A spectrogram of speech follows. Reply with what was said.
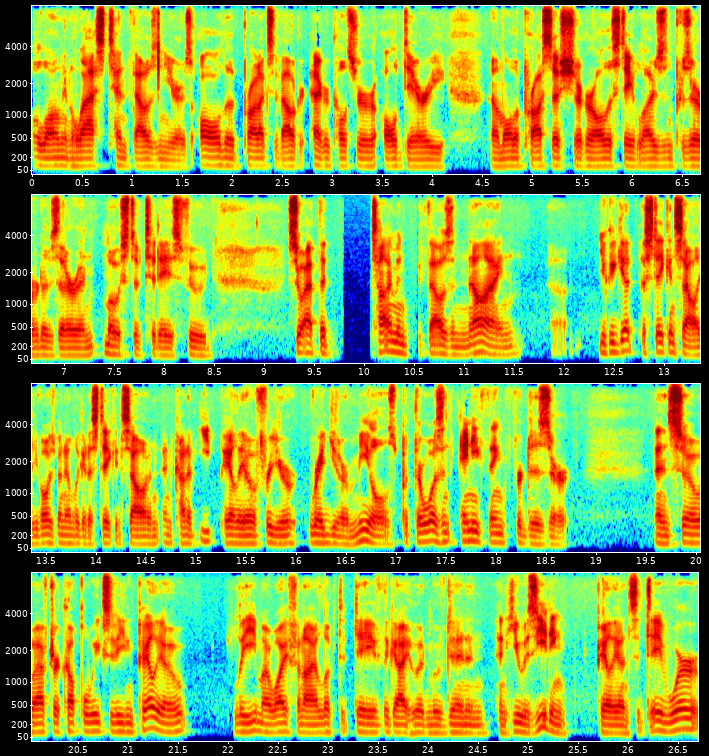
along in the last 10,000 years, all the products of ag- agriculture, all dairy, um, all the processed sugar, all the stabilizers and preservatives that are in most of today's food. So at the time in 2009, uh, you could get a steak and salad. You've always been able to get a steak and salad and, and kind of eat paleo for your regular meals, but there wasn't anything for dessert. And so after a couple weeks of eating paleo, Lee, my wife, and I looked at Dave, the guy who had moved in, and, and he was eating paleo, and said, "Dave, where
